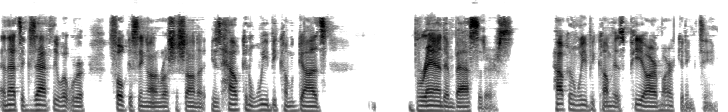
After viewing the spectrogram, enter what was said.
And that's exactly what we're focusing on Rosh Hashanah is how can we become God's brand ambassadors? How can we become his PR marketing team?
